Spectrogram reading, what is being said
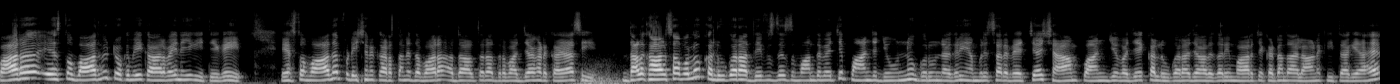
ਪਰ ਇਸ ਤੋਂ ਬਾਅਦ ਵੀ ਟੁਕਵੀਂ ਕਾਰਵਾਈ ਨਹੀਂ ਕੀਤੀ ਗਈ। ਇਸ ਤੋਂ ਬਾਅਦ ਪਟੀਸ਼ਨਕਰਤਾ ਨੇ ਦੁਬਾਰਾ ਅਦਾਲਤ ਦਾ ਦਰਵਾਜ਼ਾ ਖੜਕਾਇਆ ਸੀ। ਦਲ ਖਾਲਸਾ ਵੱਲੋਂ ਘੱਲੂਘਾਰਾ ਦਿਵਸ ਦੇ ਸੰਬੰਧ ਵਿੱਚ 5 ਜੂਨ ਨੂੰ ਗੁਰੂ ਨਗਰੀ ਅੰਮ੍ਰਿਤਸਰ ਵਿੱਚ ਸ਼ਾਮ 5 ਵਜੇ ਘੱਲੂਘਾਰਾ ਯਾਦਗਾਰੀ ਮਾਰਚ ਕੱਢਣ ਦਾ ਐਲਾਨ ਕੀਤਾ ਗਿਆ ਹੈ।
